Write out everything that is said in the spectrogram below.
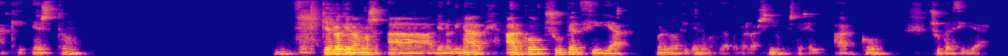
aquí esto, que es lo que vamos a denominar arco superciliar. ¿De acuerdo? Aquí tenemos, voy a ponerlo así, este es el arco superciliar.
